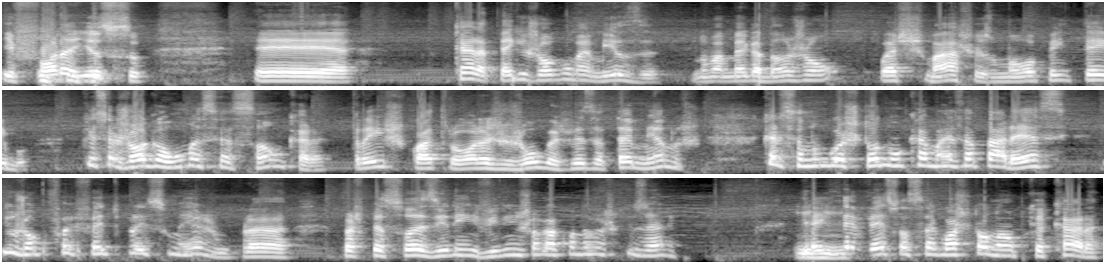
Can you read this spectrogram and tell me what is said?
E fora isso, é, cara, pega e joga uma mesa numa Mega Dungeon West uma Open Table. Porque você joga uma sessão, cara, 3, 4 horas de jogo, às vezes até menos. Cara, você não gostou, nunca mais aparece. E o jogo foi feito para isso mesmo, para as pessoas irem e virem jogar quando elas quiserem. E uhum. aí você vê se você gosta ou não, porque, cara,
